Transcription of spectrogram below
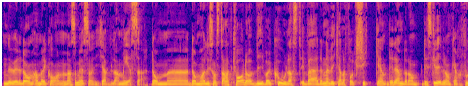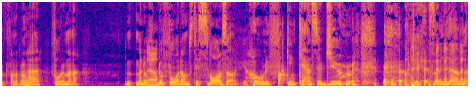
nu är det de amerikanerna som är så jävla mesar. De, eh, de har liksom stannat kvar då. Vi var ju coolast i världen när vi kallar folk chicken. Det är det enda de, det skriver de kanske fortfarande på de här forumerna. Men då, ja. då får de till svar så, holy fucking cancer Jew. och det är så jävla,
